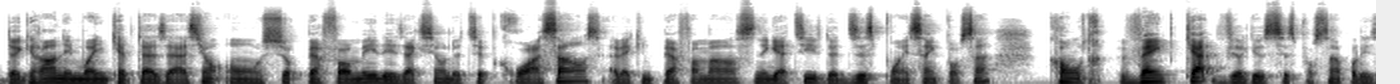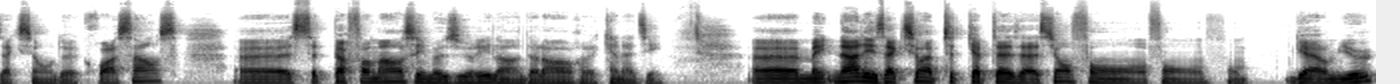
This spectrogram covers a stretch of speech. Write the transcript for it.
de grande et moyenne capitalisation ont surperformé les actions de type croissance avec une performance négative de 10,5% contre 24,6% pour les actions de croissance. Euh, cette performance est mesurée en dollars euh, canadiens. maintenant, les actions à petite capitalisation font, guère mieux.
